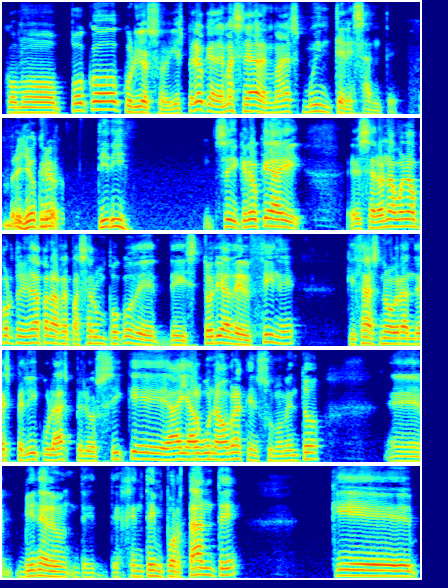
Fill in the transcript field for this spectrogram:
como poco curioso y espero que además sea además muy interesante. Hombre, yo creo, Tidi. Sí, creo que hay eh, será una buena oportunidad para repasar un poco de, historia del cine, quizás no grandes películas, pero sí que hay alguna obra que en su momento eh, viene de, gente importante que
